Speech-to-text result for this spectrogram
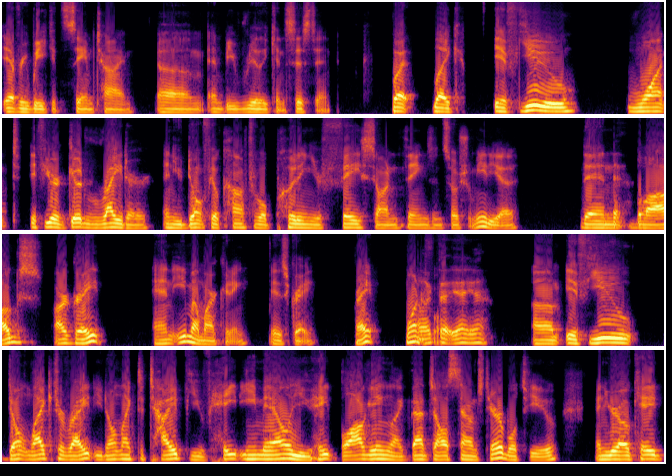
every week at the same time um, and be really consistent. But like if you want, if you're a good writer and you don't feel comfortable putting your face on things in social media, then Yeah. blogs are great and email marketing is great, right? I Wonderful. like that. Yeah, yeah. Um, if you don't like to write, you don't like to type, you hate email, you hate blogging, like that all sounds terrible to you, and you're okay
